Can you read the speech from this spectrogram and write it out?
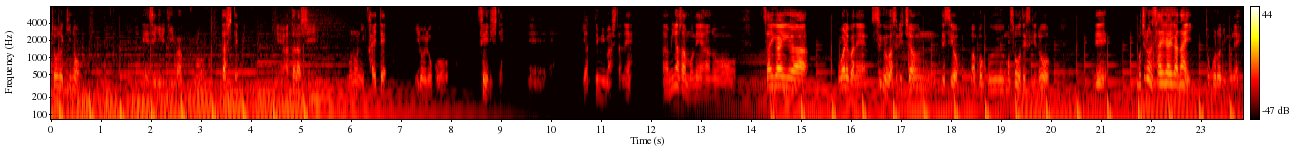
ちょうど昨日、えセキュリティバッグを出して、え新しいものに変えていろいろこう整理して、えー、やってみましたね。あ皆さんもねあの災害が終わればねすぐ忘れちゃうんですよ、まあ、僕もそうですけどでもちろん災害がないところにもね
